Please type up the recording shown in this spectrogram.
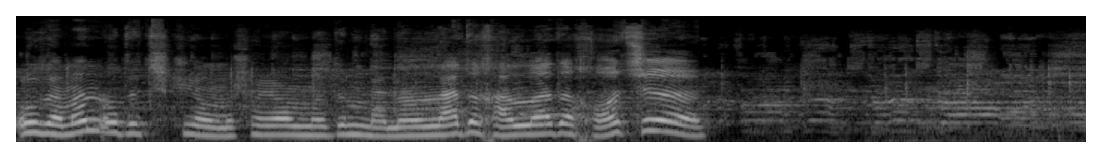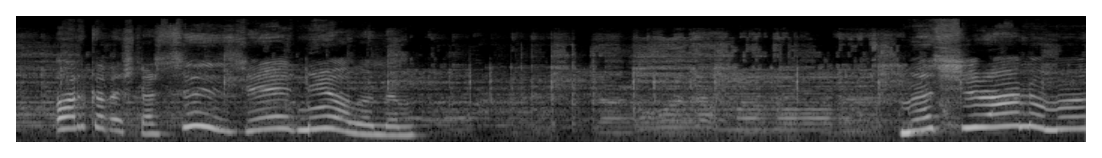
O zaman o da çıkıyormuş. Ay anladım ben. Anladık anladık. Koçum. Arkadaşlar sizce ne alalım? Meşrano mu?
